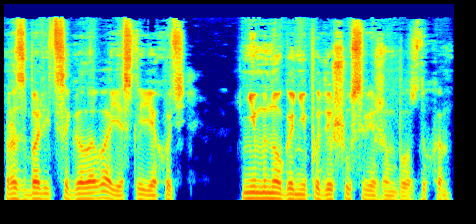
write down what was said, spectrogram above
разболится голова, если я хоть немного не подышу свежим воздухом.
